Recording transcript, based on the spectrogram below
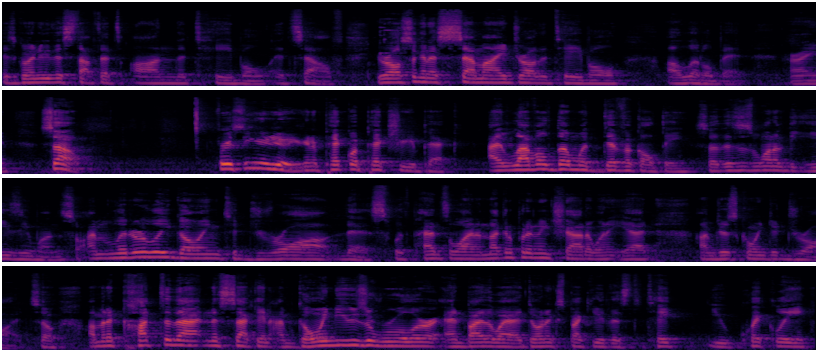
is going to be the stuff that's on the table itself. You're also going to semi-draw the table a little bit, all right? So, first thing you're going to do, you're going to pick what picture you pick. I leveled them with difficulty, so this is one of the easy ones. So I'm literally going to draw this with pencil line. I'm not gonna put any shadow in it yet. I'm just going to draw it. So I'm gonna cut to that in a second. I'm going to use a ruler, and by the way, I don't expect you this to take you quickly.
